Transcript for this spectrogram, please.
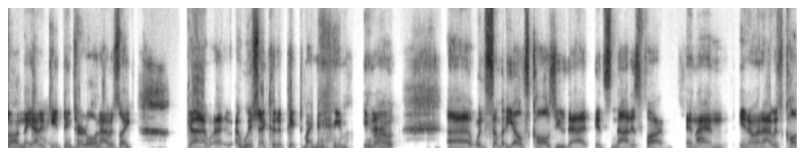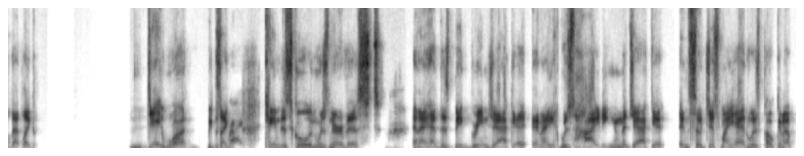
on, they had a kid named Turtle. And I was like, God, I, I- wish I could have picked my name. You know, uh, when somebody else calls you that, it's not as fun. And Right. then, you know, and I was called that like day one because I Right. came to school and was nervous and I had this big green jacket and I was hiding in the jacket and so just my head was poking up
